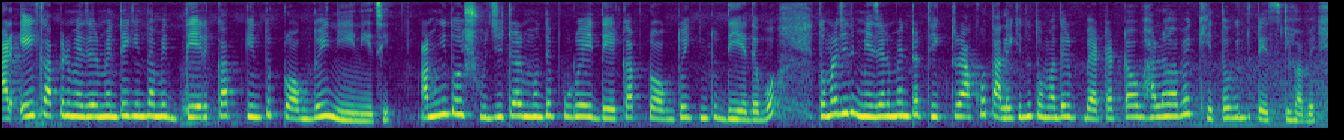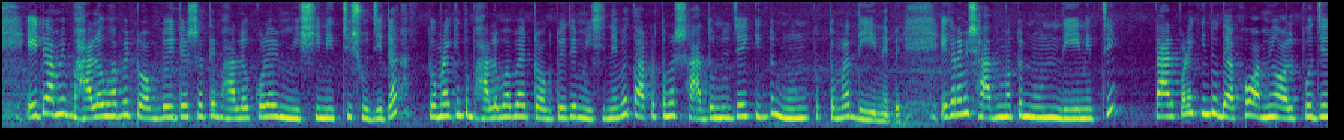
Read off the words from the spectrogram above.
আর এই কাপের মেজারমেন্টেই কিন্তু আমি দেড় কাপ কিন্তু টক দই নিয়ে নিয়েছি। আমি কিন্তু ওই সুজিটার মধ্যে পুরো এই দেড় কাপ টক দই কিন্তু দিয়ে দেব। তোমরা যদি মেজারমেন্টটা ঠিক রাখো, তাহলে কিন্তু তোমাদের ব্যাটারটাও ভালো হবে, খেতেও কিন্তু টেস্টি হবে। এটা আমি ভালোভাবে টক দইটার সাথে ভালো করে মিশিয়ে নিচ্ছি সুজিটা। তোমরা কিন্তু ভালোভাবে টক দইতে মিশিয়ে নেবে। তারপর তোমার স্বাদ অনুযায়ী কিন্তু নুন তোমরা দিয়ে নেবে। এখানে আমি স্বাদ মতো নুন দিয়ে নিচ্ছি। তারপরে কিন্তু দেখো আমি অল্প যে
